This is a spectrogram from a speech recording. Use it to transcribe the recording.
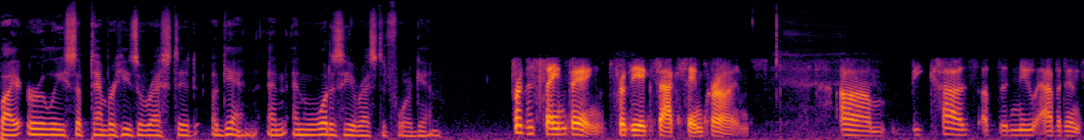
by early September he's arrested again. And and what is he arrested for again? For the same thing, for the exact same crimes. Um, because of the new evidence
